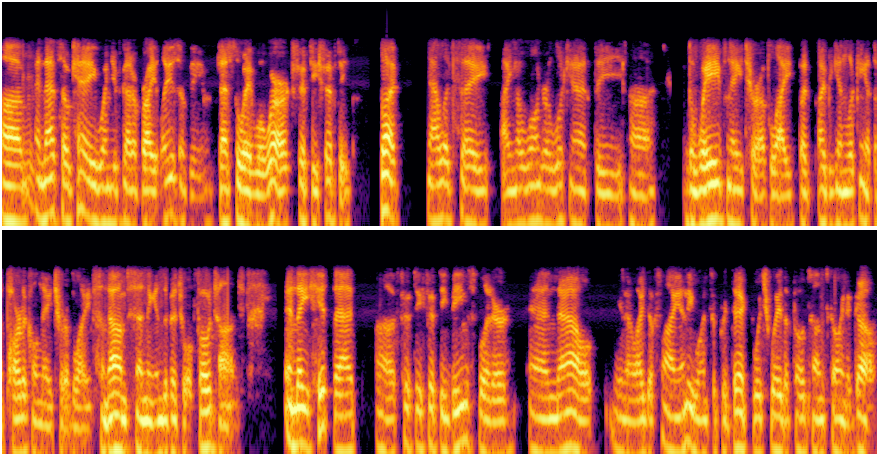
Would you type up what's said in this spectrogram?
um, Mhm. and that's okay when you've got a bright laser beam. That's the way it will work, 50-50. But now let's say I no longer look at the uh, the wave nature of light, but I begin looking at the particle nature of light. So now I'm sending individual photons, and they hit that uh, 50-50 beam splitter, and now you know I defy anyone to predict which way the photon's going to go.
